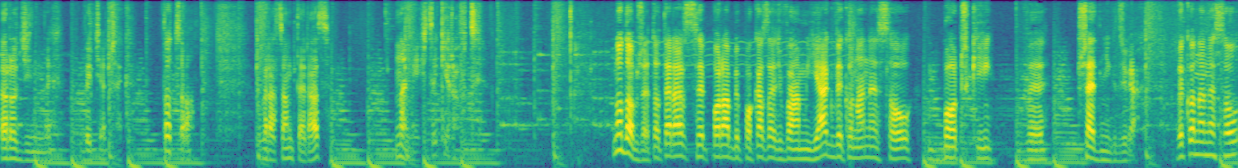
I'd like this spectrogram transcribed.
rodzinnych wycieczek. To co? Wracam teraz na miejsce kierowcy. No dobrze, to teraz pora by pokazać Wam, jak wykonane są boczki przednich drzwiach. Wykonane są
